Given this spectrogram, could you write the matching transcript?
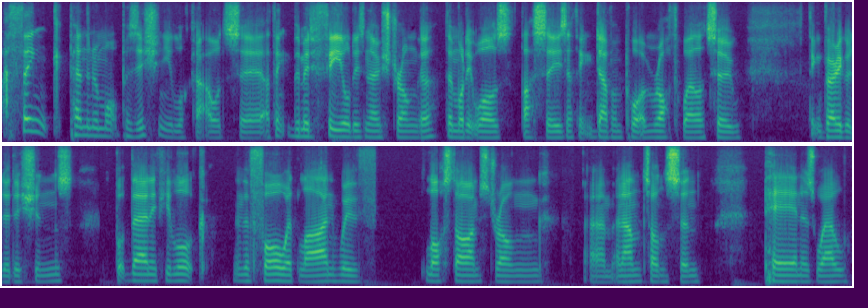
I think, depending on what position you look at, I would say I think the midfield is now stronger than what it was last season. I think Davenport and Rothwell are two, I think, very good additions. But then, if you look in the forward line with lost Armstrong, um, and Antonsson, Payne as well,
